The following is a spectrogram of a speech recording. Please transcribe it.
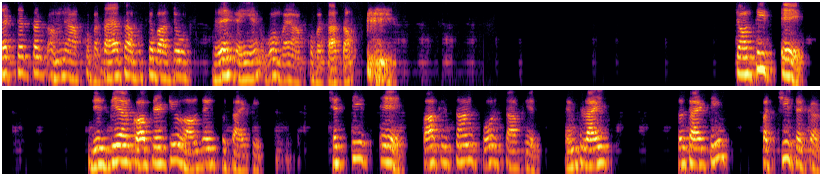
सेक्टर तक हमने आपको बताया था। अब उसके बाद जो रह गई हैं, वो मैं आपको बताता हूँ। चौंतीस ए दिसबिया कोऑपरेटिव हाउसिंग सोसाइटी। छत्तीस A, Pakistan post office employees society 25 एकड़।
